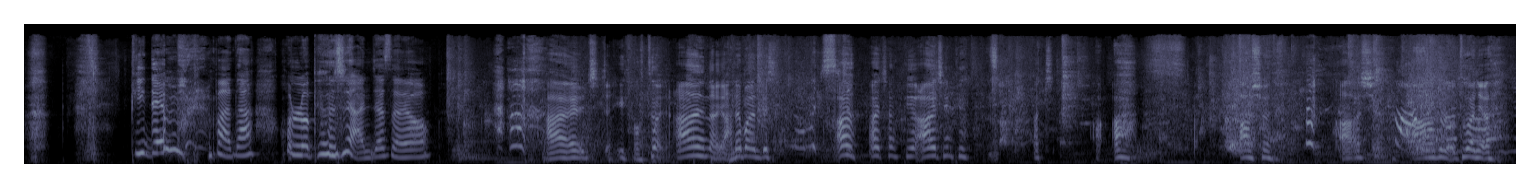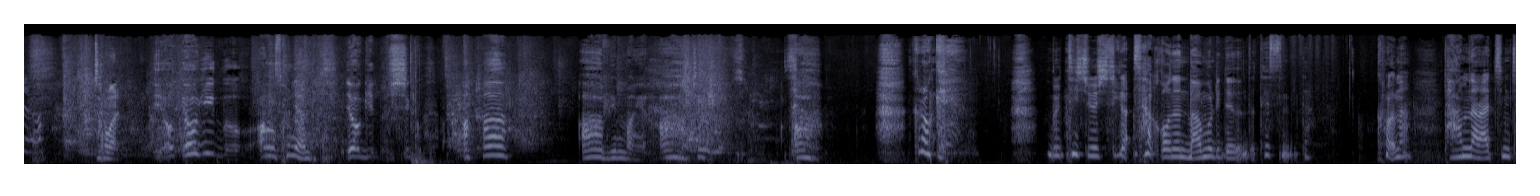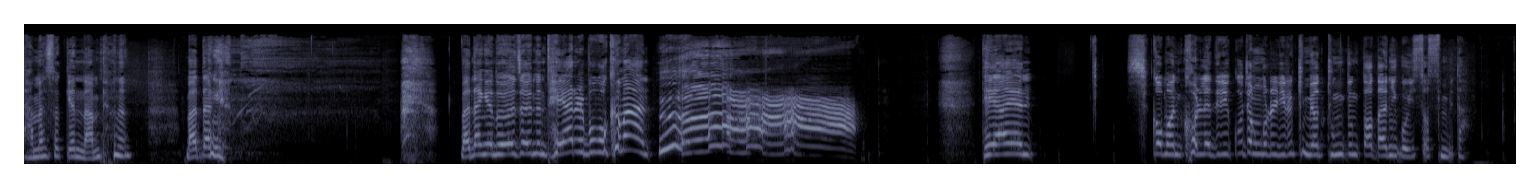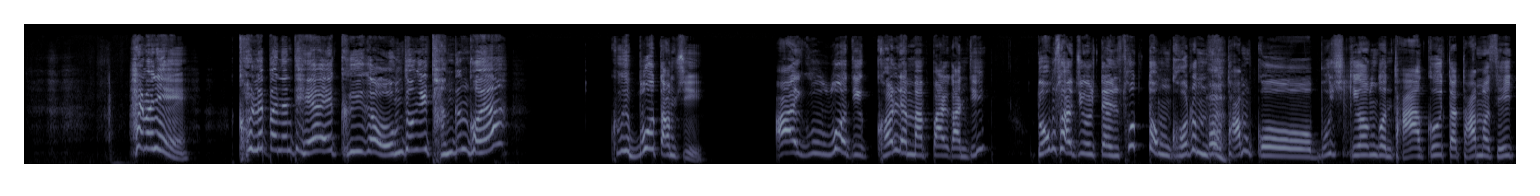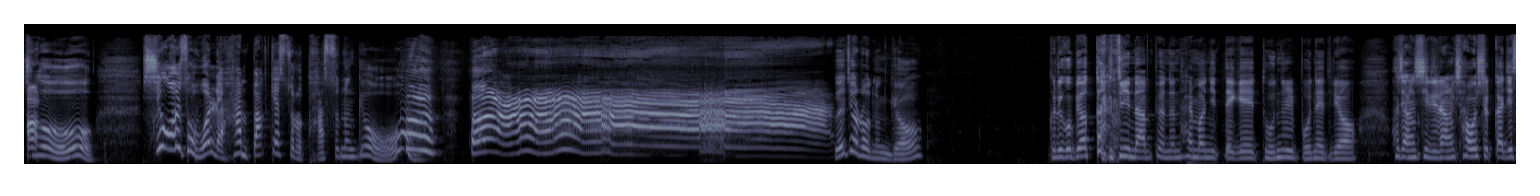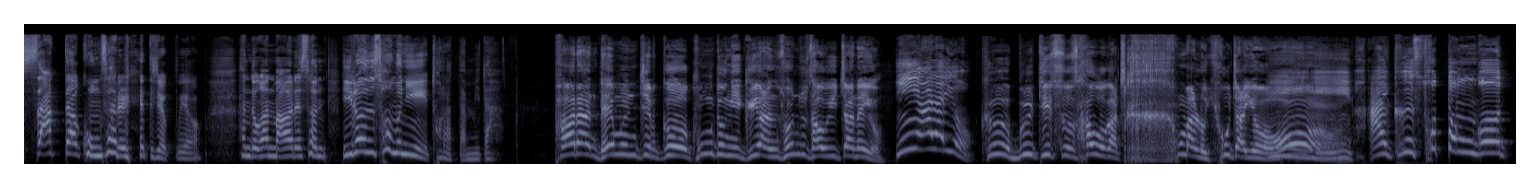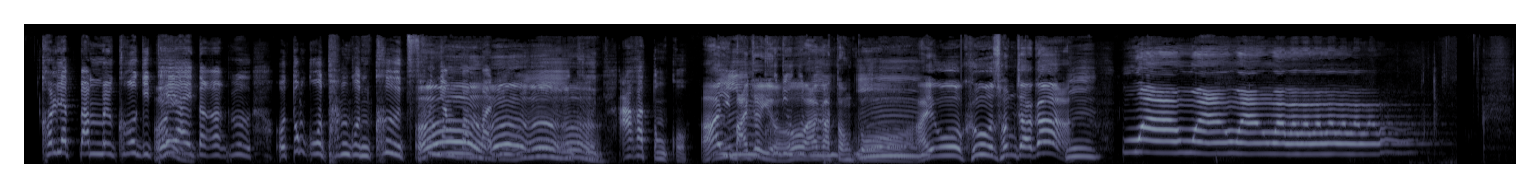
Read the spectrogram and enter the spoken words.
비눗물을 받아 홀로 변수에 앉아서요. 아 진짜 이거 어떡하냐. 아나 안 해봤는데. 아 아 창피해. 아 창피해. 아, 치- 아, 아, 아 시원. 아 시원. 아 그래 어떡하냐. 잠깐만 여, 여기도 아 손이 안 돼. 여기도 씻고. 아 아 아, 민망해. 아 저. 아 그렇게 물티슈 시가 사건은 마무리되는 듯 했습니다. 그러나 다음날 아침 잠에서 깬 남편은 마당에 마당에 놓여져 있는 대야를 보고 그만 대야엔 시꺼먼 걸레들이 꾸정물을 일으키며 둥둥 떠다니고 있었습니다. 할머니, 걸레 빠는 대야에 그이가 엉덩이를 담근 거야? 그게 무엇 땀시? 아이고 어디 걸레만 빨간디? 농사 지을 땐 소똥 거름도 담고 무식한 건 다 거기다 담아서 해치워. 시골에서 원래 한 바켓으로 다 쓰는겨. 왜 저러는겨? 그리고 몇 달 뒤 남편은 할머니 댁에 돈을 보내드려 화장실이랑 샤워실까지 싹 다 공사를 해드렸고요. 한동안 마을에선 이런 소문이 돌았답니다. 파란 대문집 그 궁둥이 귀한 손주 사오 있잖아요. 이 알아요 그 물티스 사오가 정말로 효자요. 이, 아이 그 소똥 거 걸레밥물 거기. 대야에다가 그 어, 똥꼬 담근 그 산양반 어, 말이요 어, 어, 이, 어. 그 아가 똥꼬 아이 음, 맞아요. 그래. 아가 똥꼬. 음, 아이고 그 손자가 음. 와와와와와와와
